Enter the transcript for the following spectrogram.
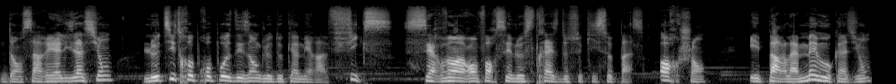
Dans sa réalisation, le titre propose des angles de caméra fixes, servant à renforcer le stress de ce qui se passe hors champ, et par la même occasion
